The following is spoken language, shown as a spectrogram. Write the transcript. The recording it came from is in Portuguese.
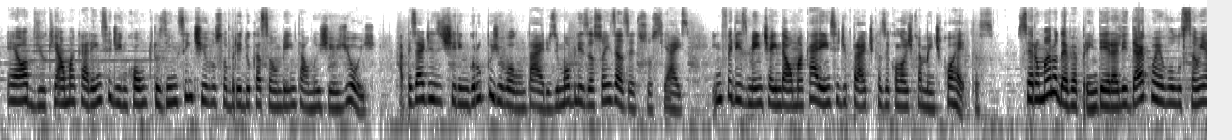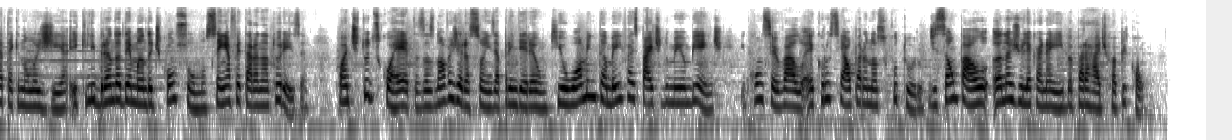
É óbvio que há uma carência de encontros e incentivos sobre educação ambiental nos dias de hoje. Apesar de existirem grupos de voluntários e mobilizações das redes sociais, infelizmente ainda há uma carência de práticas ecologicamente corretas. O ser humano deve aprender a lidar com a evolução e a tecnologia, equilibrando a demanda de consumo sem afetar a natureza. Com atitudes corretas, as novas gerações aprenderão que o homem também faz parte do meio ambiente e conservá-lo é crucial para o nosso futuro. De São Paulo, Ana Júlia Carnaíba para a Rádio Fapcom.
